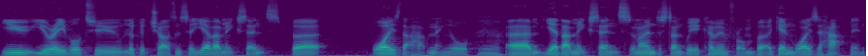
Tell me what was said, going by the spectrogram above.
you you're able to look at charts and say, yeah, that makes sense, but why is that happening? Or yeah. um, yeah, that makes sense, and I understand where you're coming from, but again, why is it happening?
